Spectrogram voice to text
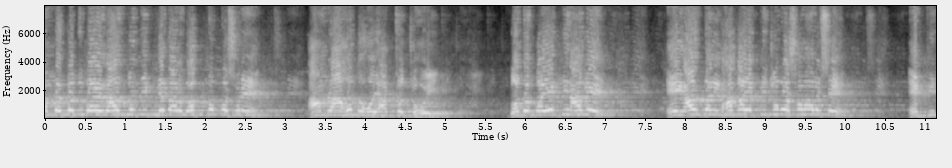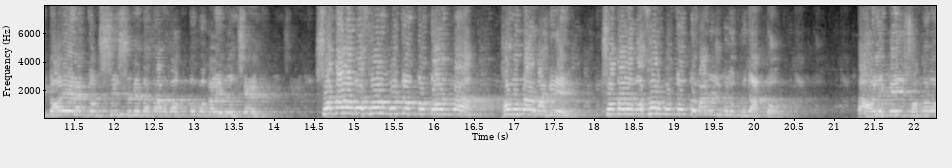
আমরা কতিপয় রাজনৈতিক নেতার বক্তব্য শুনে আমরা আহত হই, আশ্চর্য হই। গত কয়েকদিন আগে এই রাজধানী ঢাকার একটি যুব সমাবেশে একটি দলের একজন শীর্ষ নেতা তার বক্তব্যকালে বলছেন, সতেরো বছর পর্যন্ত দলটা ক্ষমতার বাহিরে, সতেরো বছর পর্যন্ত মানুষগুলো ক্ষুধার্ত। তাহলে কি এই সতেরো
